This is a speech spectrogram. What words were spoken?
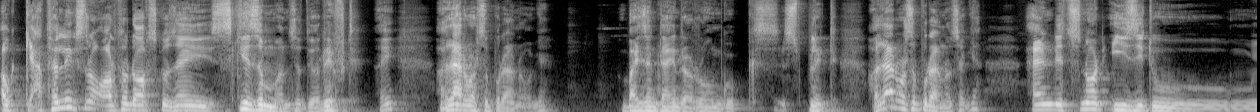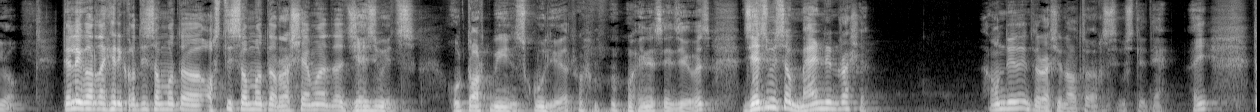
अब क्याथोलिक्स र अर्थोडक्सको चाहिँ स्किजम भन्छ त्यो रिफ्ट है? हजार वर्ष पुरानो हो क्या? बाइजेन्टाइन र रोमको स्प्लिट हजार वर्ष पुरानो छ क्या? And it's not easy to यो। त्यसले गर्दाखेरि कतिसम्म त अस्तिसम्म त रसियामा द जेजुइट्स हु टट मी इन स्कुल हियर होइन से जेजुइट्स जेजुइट्स अफ म्यान्ड इन रसिया आउँदैन थियो रसियन अर्थोडक्स उसले त्यहाँ है? त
